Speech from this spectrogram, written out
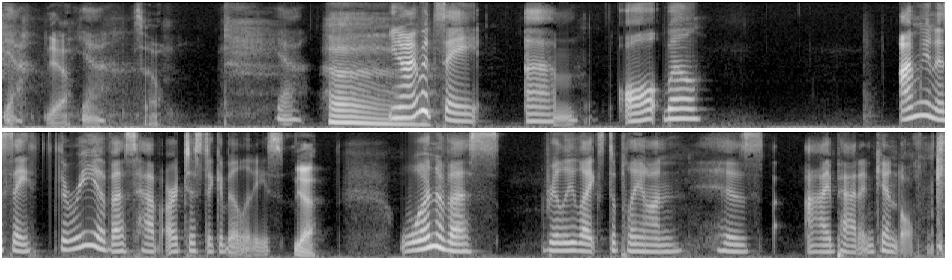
Yeah, Yeah. yeah, So. yeah. Uh, You know, I would say um all well I'm going to say 3 of us have artistic abilities. yeah. One of us really likes to play on his iPad and Kindle.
